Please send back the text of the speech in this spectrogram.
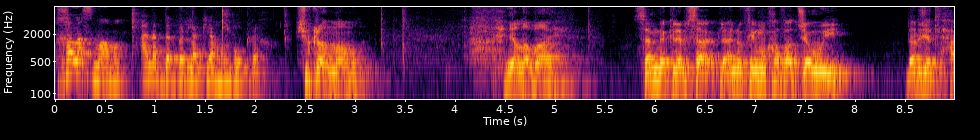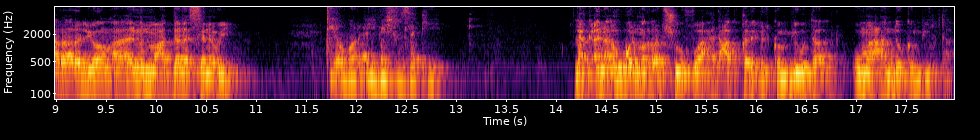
خلص ماما أنا بدبر لك إياهم بكرة. شكرا ماما. يلا باي. سمك لبسك لأنه في منخفض جوي. درجة الحرارة اليوم أقل من معدلها السنوي. يا أمر قلبي شو ذكي. لك أنا أول مرة بشوف واحد عبقري بالكمبيوتر وما عنده كمبيوتر.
